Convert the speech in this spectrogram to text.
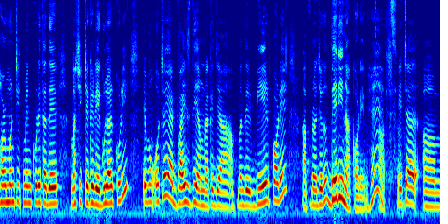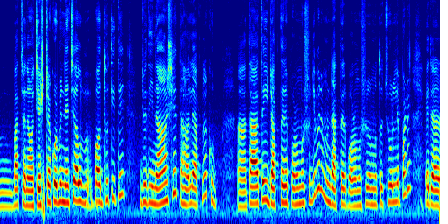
হরমোন ট্রিটমেন্ট করে তাদের মাসিকটাকে রেগুলার করি এবং ওটাই অ্যাডভাইস দিই আমরাকে যে আপনাদের বিয়ের পরে আপনারা যেন দেরি না করেন হ্যাঁ? আচ্ছা। এটা বাচ্চা নেওয়ার চেষ্টা করবেন ন্যাচারাল পদ্ধতিতে। যদি না আসে তাহলে আপনার খুব তাড়াতাড়ি ডাক্তারের পরামর্শ নেবেন এবং ডাক্তারের পরামর্শের মতো চললে পারে। এটার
